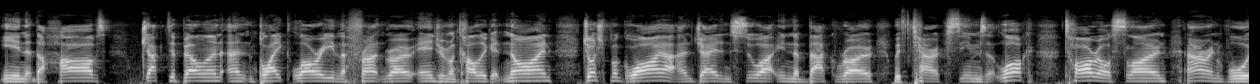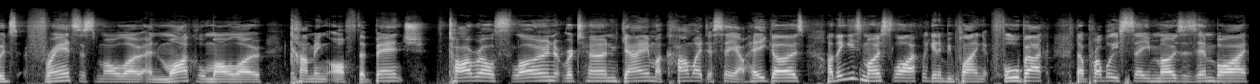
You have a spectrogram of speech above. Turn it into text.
in the halves. Jack de Belin and Blake Lawrie in the front row, Andrew McCullough at nine, Josh McGuire and Jaydn Su'A in the back row with Tariq Sims at lock, Tyrell Sloan, Aaron Woods, Francis Molo and Michael Molo coming off the bench. Tyrell Sloan return game. I can't wait to see how he goes. I think he's most likely going to be playing at fullback. They'll probably see Moses Mbye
